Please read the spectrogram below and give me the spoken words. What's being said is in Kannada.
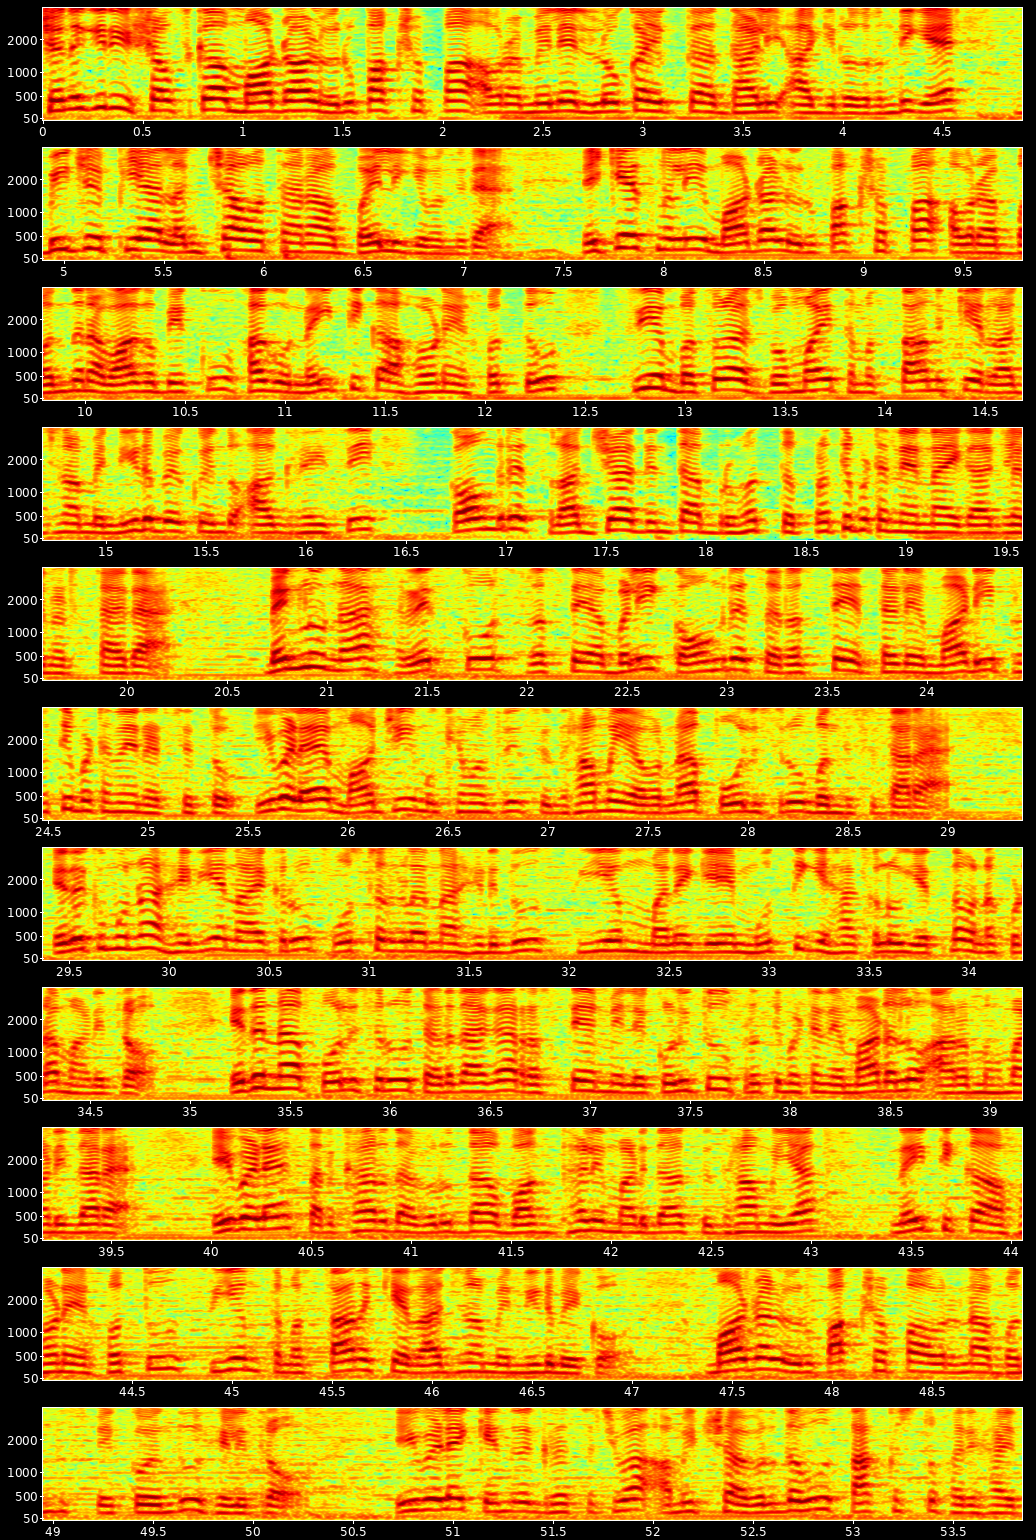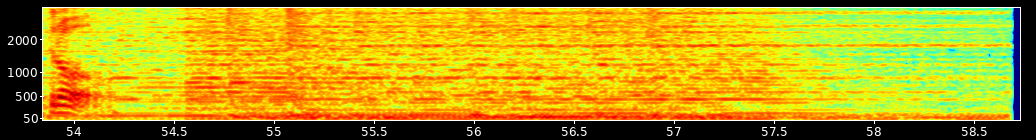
ಚನ್ನಗಿರಿ ಶಾಸಕ ಮಾಡಾಳ್ ವಿರೂಪಾಕ್ಷಪ್ಪ ಅವರ ಮೇಲೆ ಲೋಕಾಯುಕ್ತ ದಾಳಿ ಆಗಿರೋದ್ರೊಂದಿಗೆ ಬಿಜೆಪಿಯ ಲಂಚಾವತಾರ ಬಯಲಿಗೆ ಬಂದಿದೆ. ಈ ಕೇಸ್ನಲ್ಲಿ ಮಾಡಾಳ್ ವಿರೂಪಾಕ್ಷಪ್ಪ ಅವರ ಬಂಧನವಾಗಬೇಕು ಹಾಗೂ ನೈತಿಕ ಹೊಣೆ ಹೊತ್ತು ಸಿಎಂ ಬಸವರಾಜ ಬೊಮ್ಮಾಯಿ ತಮ್ಮ ಸ್ಥಾನಕ್ಕೆ ರಾಜೀನಾಮೆ ನೀಡಬೇಕು ಎಂದು ಆಗ್ರಹಿಸಿ ಕಾಂಗ್ರೆಸ್ ರಾಜ್ಯಾದ್ಯಂತ ಬೃಹತ್ ಪ್ರತಿಭಟನೆಯನ್ನ ಈಗಾಗಲೇ ನಡೆಸ್ತಾ ಇದೆ. ಬೆಂಗಳೂರಿನ ರೇಸ್ ಕೋರ್ಸ್ ರಸ್ತೆಯ ಬಳಿ ಕಾಂಗ್ರೆಸ್ ರಸ್ತೆ ತಡೆ ಮಾಡಿ ಪ್ರತಿಭಟನೆ ನಡೆಸಿತ್ತು. ಈ ವೇಳೆ ಮಾಜಿ ಮುಖ್ಯಮಂತ್ರಿ ಸಿದ್ದರಾಮಯ್ಯ ಅವರನ್ನ ಪೊಲೀಸರು ಬಂಧಿಸಿದ್ದಾರೆ. ಇದಕ್ಕೂ ಮುನ್ನ ಹಿರಿಯ ನಾಯಕರು ಪೋಸ್ಟರ್ಗಳನ್ನು ಹಿಡಿದು ಸಿಎಂ ಮನೆಗೆ ಮುತ್ತಿಗೆ ಹಾಕಲು ಯತ್ನವನ್ನ ಕೂಡ ಮಾಡಿದ್ರು. ಇದನ್ನ ಪೊಲೀಸರು ತಡೆದಾಗ ರಸ್ತೆಯ ಮೇಲೆ ಕುಳಿತು ಪ್ರತಿಭಟನೆ ಮಾಡಲು ಆರಂಭ ಮಾಡಿದ್ದಾರೆ. ಈ ವೇಳೆ ಸರ್ಕಾರದ ವಿರುದ್ಧ ವಾಗ್ದಾಳಿ ಮಾಡಿದ ಸಿದ್ದರಾಮಯ್ಯ, ನೈತಿಕ ಹೊಣೆ ಹೊತ್ತು ಸಿಎಂ ತಮ್ಮ ಸ್ಥಾನಕ್ಕೆ ರಾಜೀನಾಮೆ ನೀಡಬೇಕು. ಮಾಡಾಳ್ ವಿರೂಪಾಕ್ಷಪ್ಪ ಅವರನ್ನ ಬಂಧಿಸಬೇಕು ಎಂದು ಹೇಳಿದ್ರು. ಈ ವೇಳೆ ಕೇಂದ್ರ ಗೃಹ ಸಚಿವ ಅಮಿತ್ ಶಾ ವಿರುದ್ಧವೂ ಸಾಕಷ್ಟು ಹರಿಹಾಯ್ದ್ರು.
